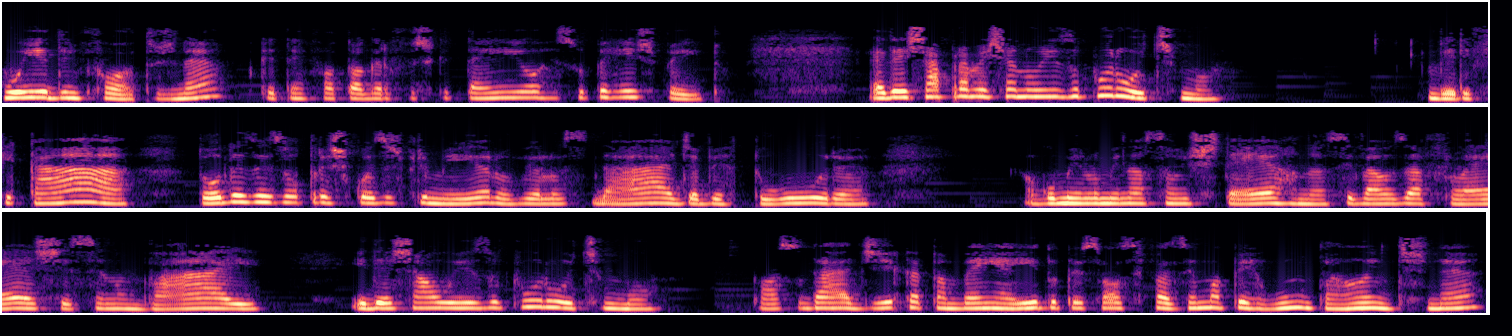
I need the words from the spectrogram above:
ruído em fotos, né? Porque tem fotógrafos que têm e eu super respeito. É deixar para mexer no ISO por último. Verificar todas as outras coisas primeiro, velocidade, abertura, alguma iluminação externa, se vai usar flash, se não vai, e deixar o ISO por último. Posso dar a dica também aí do pessoal se fazer uma pergunta antes, né?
